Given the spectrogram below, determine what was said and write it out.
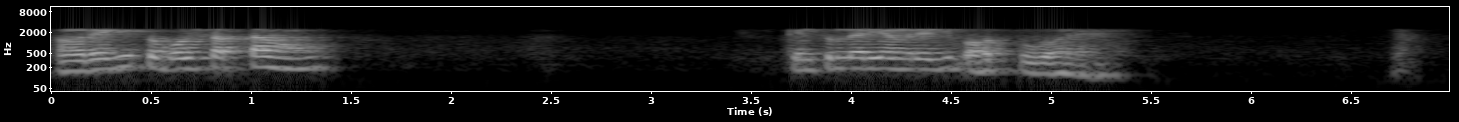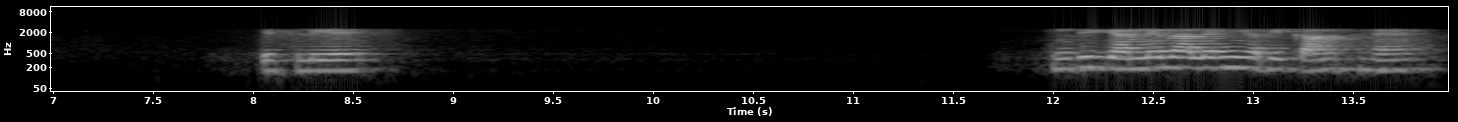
अंग्रेज़ी तो बोल सकता हूँ, किंतु मेरी अंग्रेज़ी बहुत पुअर है। इसलिए हिंदी जानने वाले ही अधिकांश हैं।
